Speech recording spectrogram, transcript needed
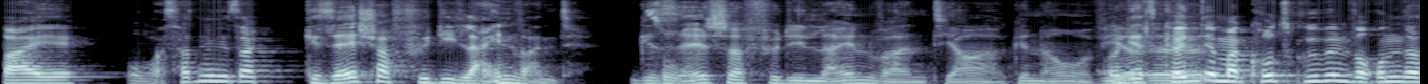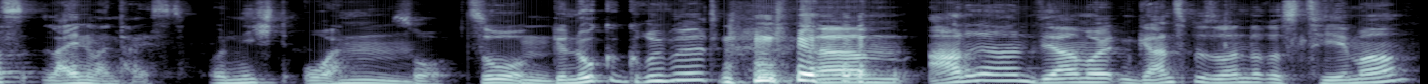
bei, oh, was hatten wir gesagt? Gesellschaft für die Leinwand. Gesellschaft für die Leinwand, ja, genau. und jetzt könnt ihr mal kurz grübeln, warum das Leinwand heißt und nicht Ohren. Hm. So. So, Hm. genug gegrübelt. ähm, Adrian, wir haben heute ein ganz besonderes Thema.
